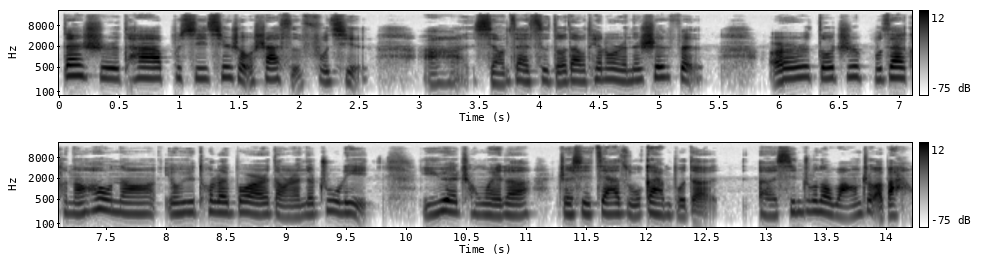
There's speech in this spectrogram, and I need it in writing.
但是他不惜亲手杀死父亲，啊，想再次得到天龙人的身份。而得知不再可能后呢，由于托雷波尔等人的助力，一跃成为了这些家族干部的呃心中的王者吧。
